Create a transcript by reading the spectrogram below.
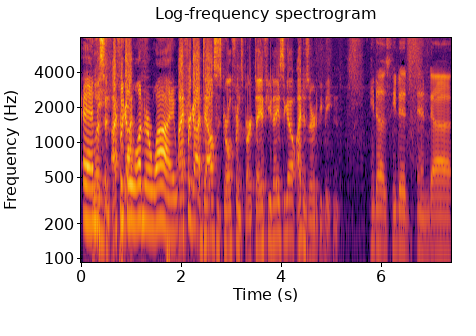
and Listen, I people forgot- wonder why. I forgot Dallas's girlfriend's birthday a few days ago. I deserve to be beaten. He does. He did. And uh,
